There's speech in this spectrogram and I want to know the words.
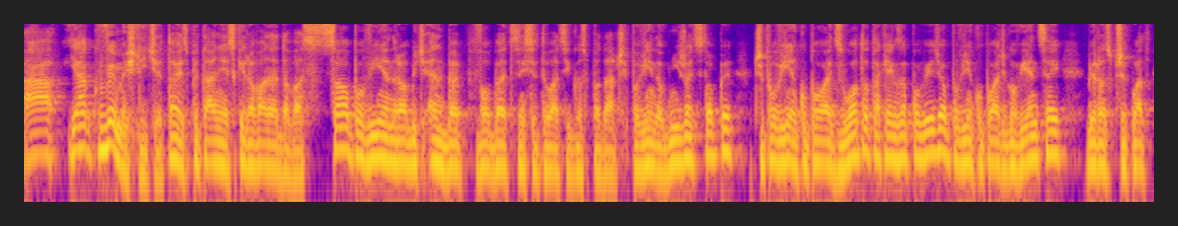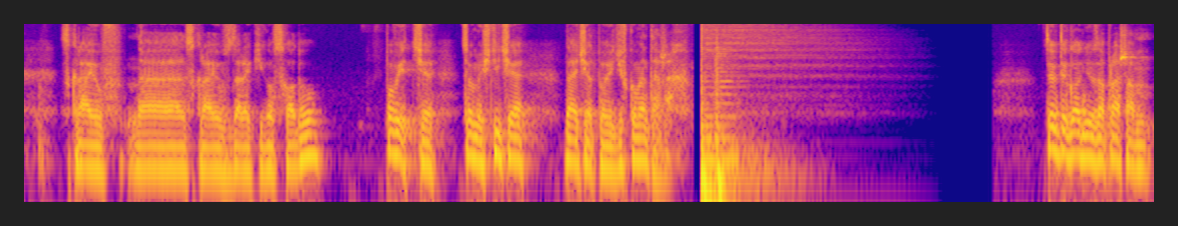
A jak wy myślicie? To jest pytanie skierowane do was. Co powinien robić NBP w obecnej sytuacji gospodarczej? Powinien obniżać stopy? Czy powinien kupować złoto, tak jak zapowiedział? Powinien kupować go więcej, biorąc przykład z krajów, e, z krajów z Dalekiego Wschodu? Powiedzcie, co myślicie. Dajcie odpowiedzi w komentarzach. W tym tygodniu zapraszam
